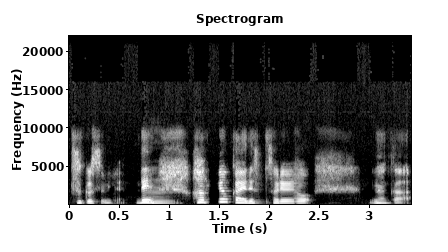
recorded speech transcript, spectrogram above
尽くすみたいな。で、うん。発表会でそれをなんか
